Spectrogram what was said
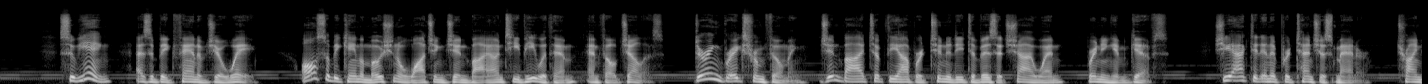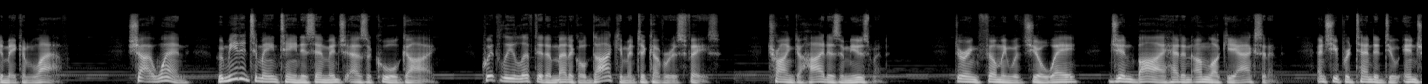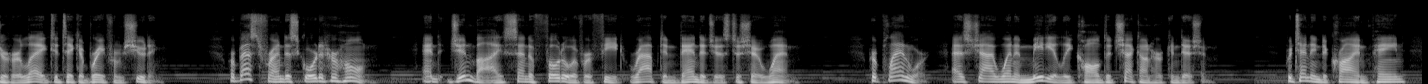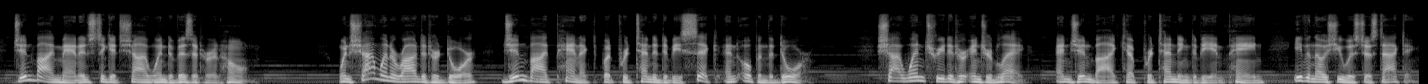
Su Ying, as a big fan of Zhou Wei, also became emotional watching Jin Bai on TV with him and felt jealous. During breaks from filming, Jin Bai took the opportunity to visit Shai Wen, bringing him gifts. She acted in a pretentious manner, trying to make him laugh. Shai Wen, who needed to maintain his image as a cool guy, quickly lifted a medical document to cover his face, trying to hide his amusement. During filming with Zhou Wei, Jin Bai had an unlucky accident, and she pretended to injure her leg to take a break from shooting. Her best friend escorted her home, and Jin Bai sent a photo of her feet wrapped in bandages to Shai Wen. Her plan worked, as Shai Wen immediately called to check on her condition. Pretending to cry in pain, Jin Bai managed to get Shai Wen to visit her at home. When Shai Wen arrived at her door, Jin Bai panicked but pretended to be sick and opened the door. Shai Wen treated her injured leg, and Jin Bai kept pretending to be in pain even though she was just acting.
